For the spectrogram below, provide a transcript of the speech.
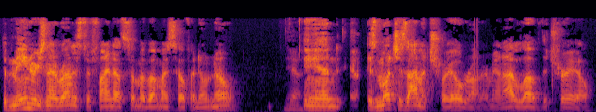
the main reason I run is to find out something about myself I don't know. Yeah. And as much as I'm a trail runner, man, I love the trail.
